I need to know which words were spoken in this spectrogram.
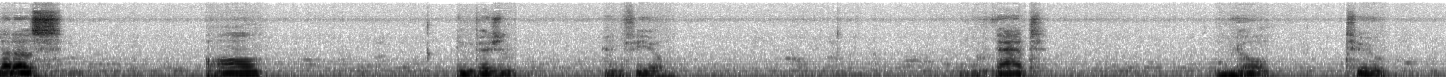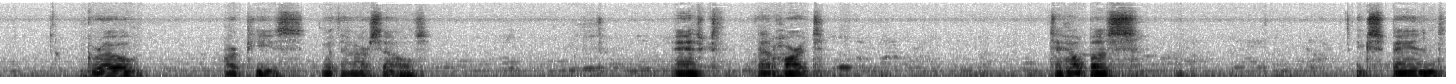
Let us all envision and feel that will to grow our peace within ourselves. Ask that heart to help us expand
